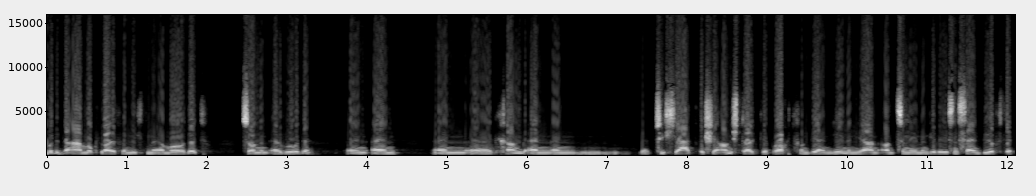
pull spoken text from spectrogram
wurde der Amokläufer nicht mehr ermordet, sondern er wurde in ein, ein, äh, krank, ein, ein, eine psychiatrische Anstalt gebracht, von der in jenen Jahren anzunehmen gewesen sein dürfte,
